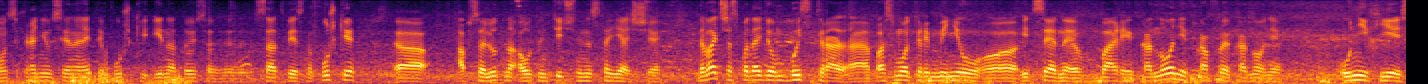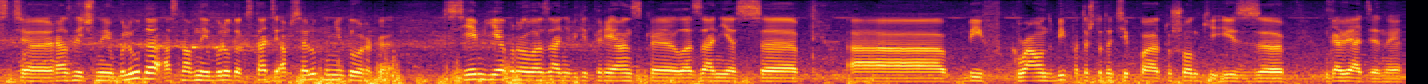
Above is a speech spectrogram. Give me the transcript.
Он сохранился на этой пушке, и на той, со- соответственно, пушке э, абсолютно аутентичные, настоящие. Давайте сейчас подойдем быстро, э, посмотрим меню и цены в баре Каноне, в кафе Каноне. У них есть различные блюда. Основные блюда, кстати, абсолютно недорого. 7 евро лазанья вегетарианская, лазанья с э, а, beef, ground beef, это что-то типа тушенки из э, говядины.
